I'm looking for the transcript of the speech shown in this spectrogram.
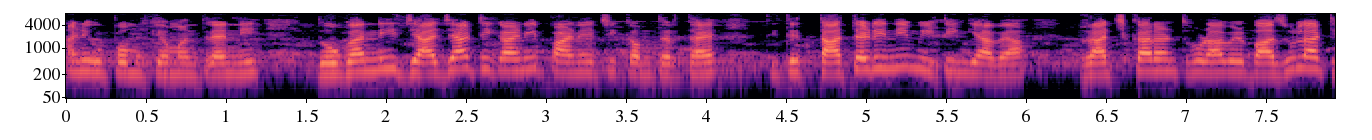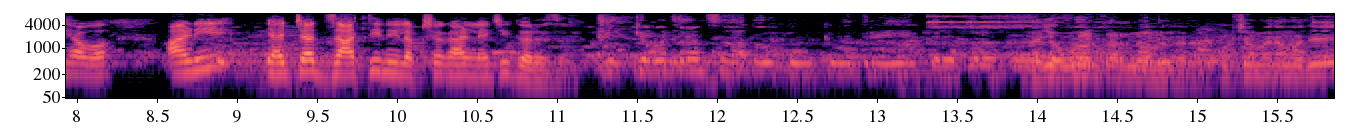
आणि उपमुख्यमंत्र्यांनी दोघांनी ज्या ज्या ठिकाणी पाण्याची कमतरता आहे तिथे तातडीने मीटिंग घ्याव्या राजकारण थोडा वेळ बाजूला ठेवावं आणि ह्याच्यात जातीने लक्ष घालण्याची गरज आहे. मुख्यमंत्र्यांसह आता उपमुख्यमंत्री. पुढच्या महिन्यामध्ये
